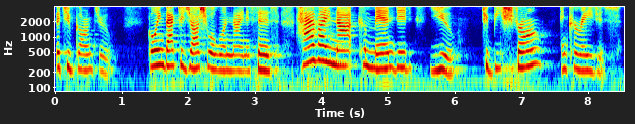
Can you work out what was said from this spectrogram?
that you've gone through. Going back to Joshua 1 9, it says, Have I not commanded you to be strong and courageous?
